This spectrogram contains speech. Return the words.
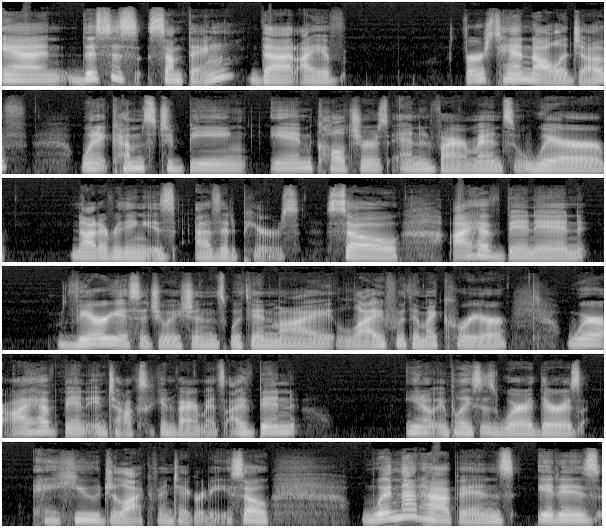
And this is something that I have firsthand knowledge of when it comes to being in cultures and environments where not everything is as it appears. So I have been in various situations within my life, within my career, where I have been in toxic environments. I've been you know, in places where there is a huge lack of integrity. So when that happens, it is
